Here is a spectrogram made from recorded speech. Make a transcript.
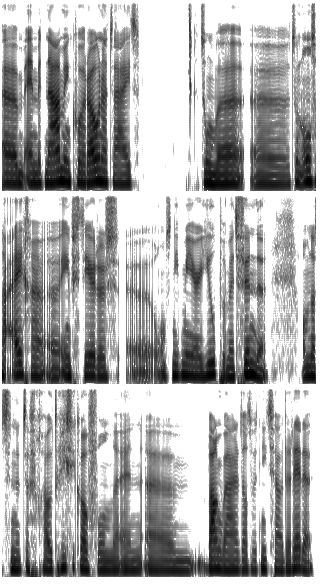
Um, en met name in coronatijd toen, we, uh, toen onze eigen uh, investeerders uh, ons niet meer hielpen met funden, omdat ze het een groot risico vonden en ehm, bang waren dat we het niet zouden redden.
